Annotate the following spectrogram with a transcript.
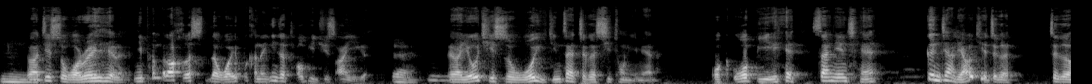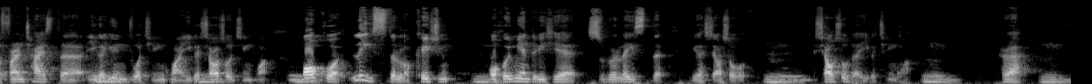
嗯，对吧？即使我 ready 了，你碰不到合适的，我也不可能硬着头皮去上一个。对，嗯对吧？尤其是我已经在这个系统里面了，我我比三年前更加了解这个这个 franchise 的一个运作情况、一个销售情况，嗯包括类似的 location，、嗯我会面对一些是不是类似的一个销售嗯销售的一个情况，嗯是吧？嗯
